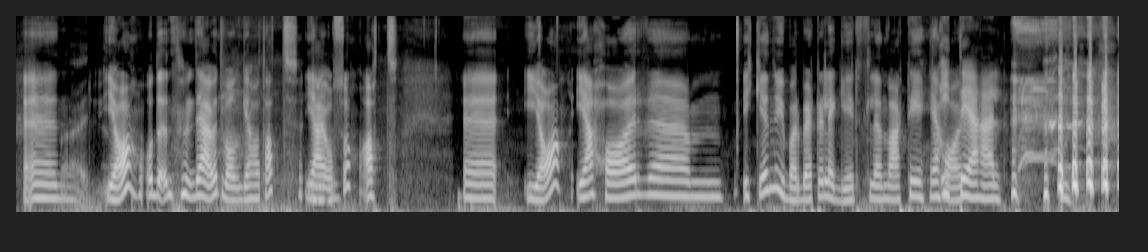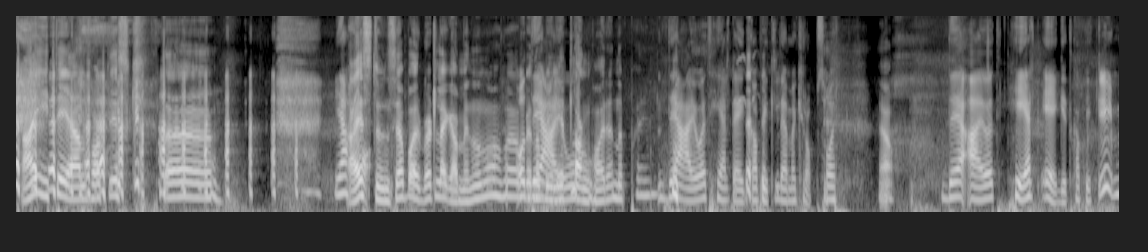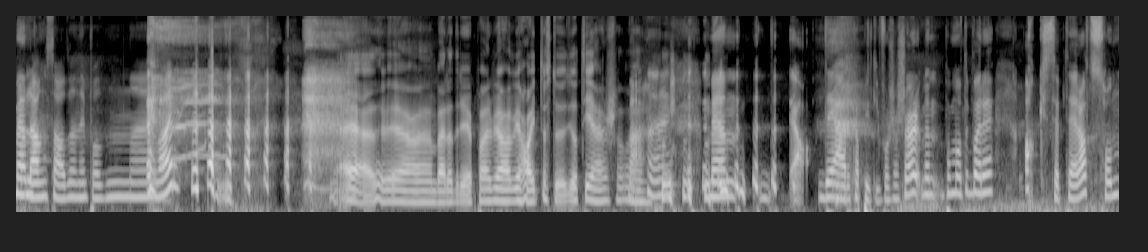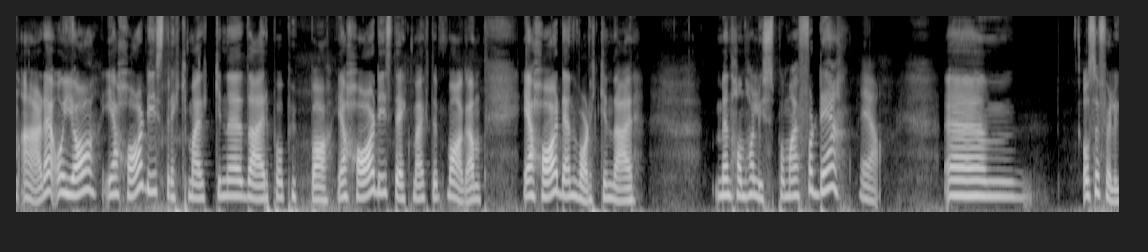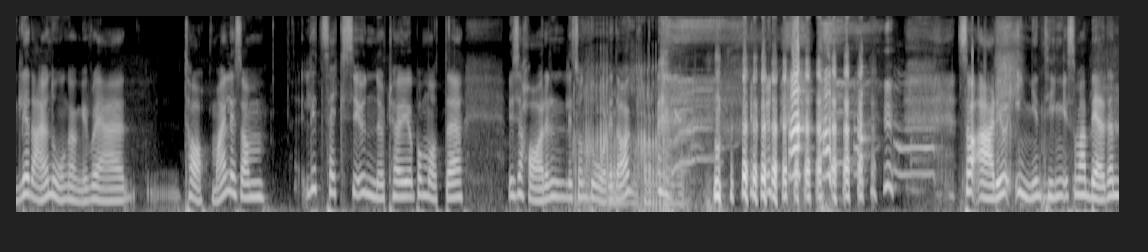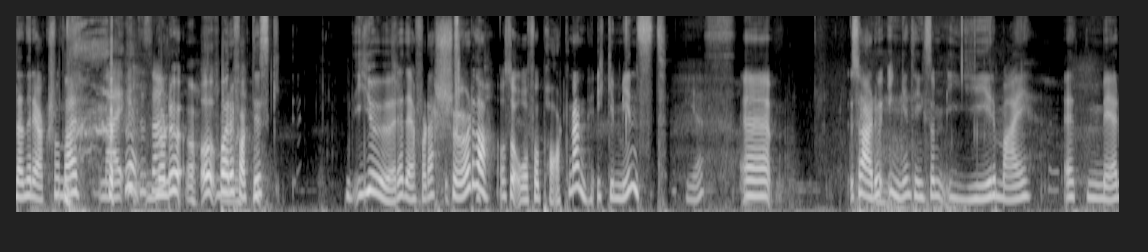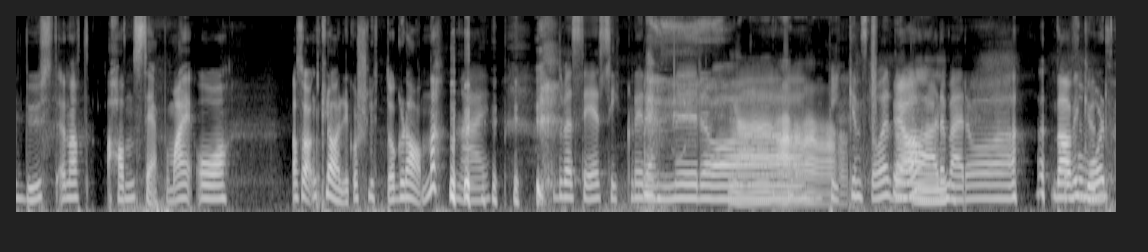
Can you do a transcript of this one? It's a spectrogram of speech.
Eh, ja, og det, det er jo et valg jeg har tatt, jeg Mm. også. At eh, ja, jeg har um, ikke nybarberte legger til enhver tid. Jeg har Ikke jeg heller. Nei, ikke jeg heller, faktisk. Det jeg er en stund siden jeg har barbert leggene mine nå. Det Og det er litt jo- Det er jo et helt eget kapittel, det med kroppshår. Ja. Det er jo et helt eget kapittel. Hvor Men lang sa du denne podden uh, var? Ja, ja, vi er bare driver på her. Vi har, vi har ikke studiotid her, så Nei. Men ja, det er et kapittel for seg sjøl. Men på en måte bare akseptere at sånn er det. Og ja, jeg har de strekkmerkene der på puppa. Jeg har de strekkmerkene på magen. Jeg har den valken der. Men han har lyst på meg for det. Ja. Um, og selvfølgelig, det er jo noen ganger hvor jeg tar på meg liksom litt sexy undertøy og på en måte Hvis jeg har en litt sånn dårlig dag, så er det jo ingenting som er bedre enn den reaksjonen der. Nei, ikke sant? Når du, og bare faktisk gjøre det for deg sjøl, da. Også, og for partneren, ikke minst. Yes. Eh, så er det jo ingenting som gir meg et mer boost enn at han ser på meg og Altså, han klarer ikke å slutte å glane. Nei. Du bare ser sikler renner, og eh, pikken står. Da Ja. er det bare å Da er vi good.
